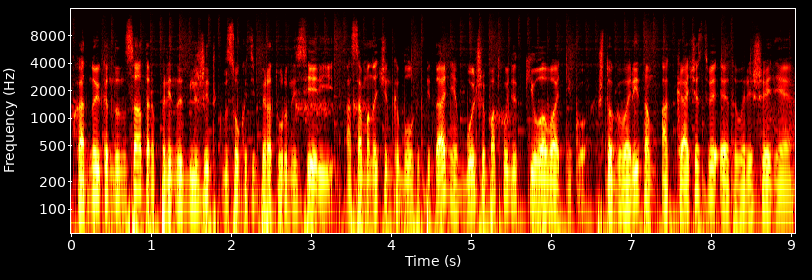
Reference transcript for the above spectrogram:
Входной конденсатор принадлежит к высокотемпературной серии, а сама начинка блока питания больше подходит к киловаттнику, что говорит нам о качестве этого решения.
